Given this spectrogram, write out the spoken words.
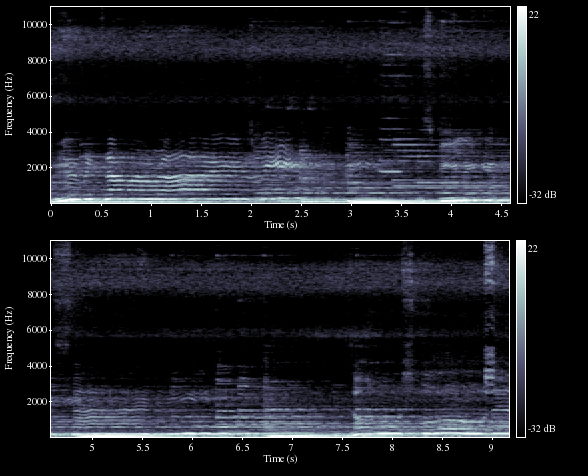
Every time I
